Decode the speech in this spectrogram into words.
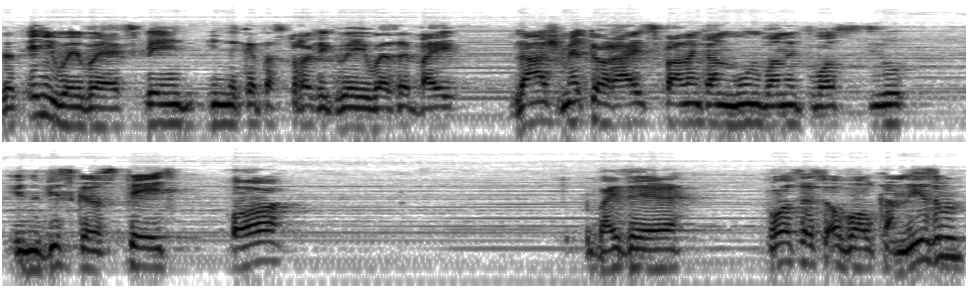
that anyway were explained in a catastrophic way, whether by large meteorites falling on moon when it was still in viscous state, or by the process of volcanism,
